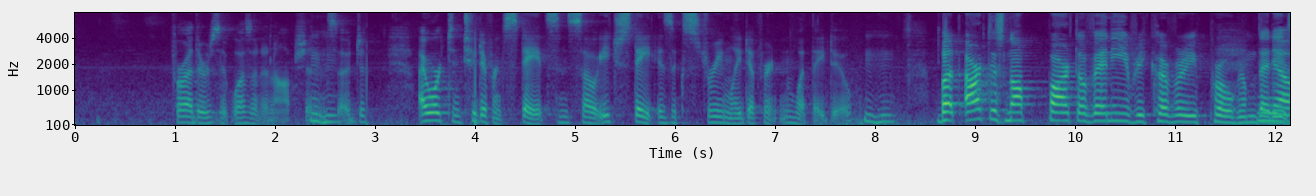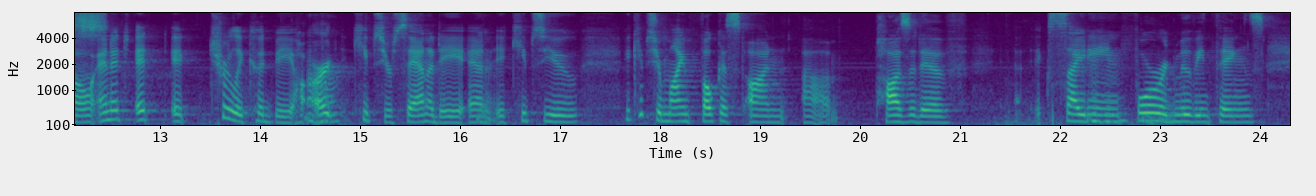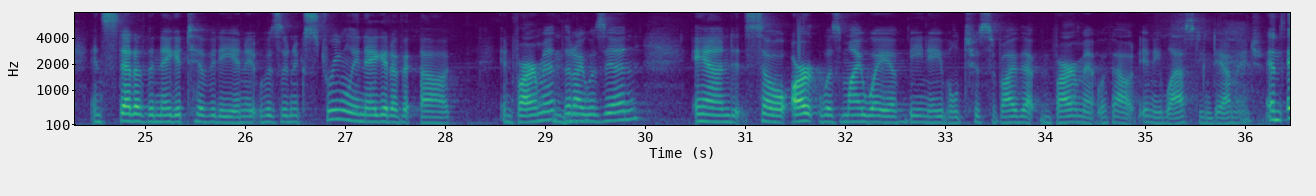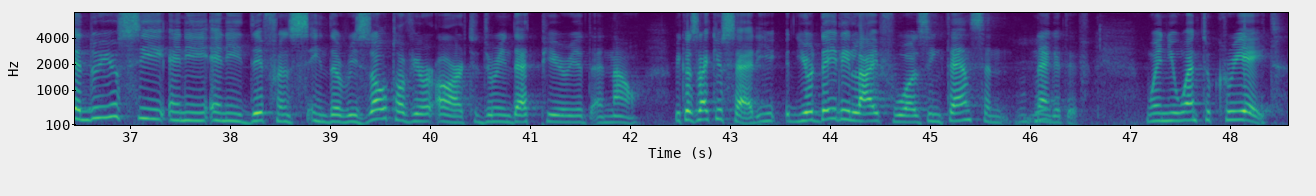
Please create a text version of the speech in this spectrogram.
for others it wasn't an option. Mm -hmm. So just I worked in two different states, and so each state is extremely different in what they do. Mm -hmm. But art is not part of any recovery program that no, is... and it, it, it truly could be. Uh -huh. Art keeps your sanity and yeah. it keeps you it keeps your mind focused on um, positive, exciting, Mm-hmm. forward-moving things instead of the negativity. And it was an extremely negative uh, environment that I Mm-hmm. was in. And so art was my way of being able to survive that environment without any lasting damage. And, and do you see any, any difference in the result of your art during that period and now? Because, like you said, you, your daily life was intense and negative. When you went to create,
